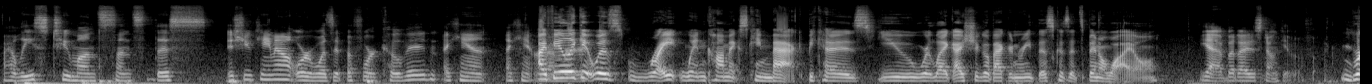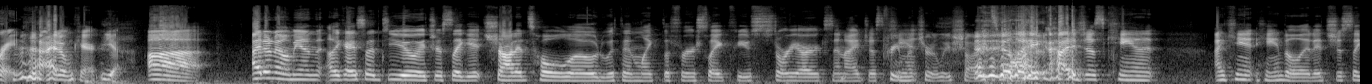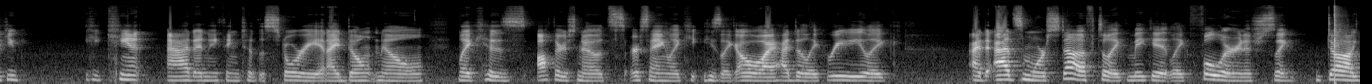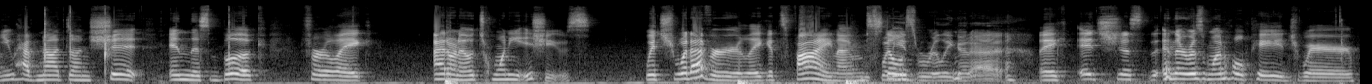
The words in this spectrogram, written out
at least 2 months since this issue came out or was it before COVID? I can't I can't remember. I feel like it was right when comics came back because you were like, I should go back and read this because it's been a while. Yeah, but I just don't give a fuck. Right. I don't care. Yeah. Uh I don't know, man. Like I said to you, it's just like it shot its whole load within like the first like few story arcs, and I just can't. Prematurely shot. like its wad. I just can't. I can't handle it. It's just like you. He can't add anything to the story, and I don't know. Like his author's notes are saying, like he, he's like, oh, I had to like re like. I had to add some more stuff to like make it like fuller, and it's just like, dog, you have not done shit in this book for like I don't know, 20 issues. Which whatever, like it's fine. I'm That's still what he's really good at. like it's just and there was one whole page where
